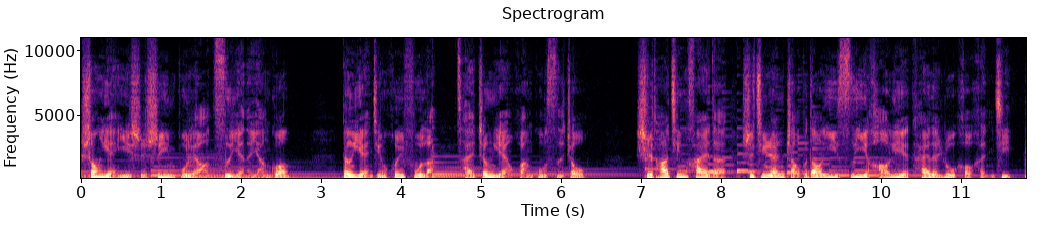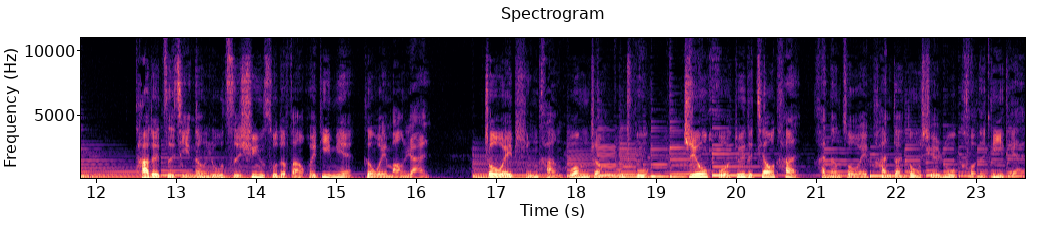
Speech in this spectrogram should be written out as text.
双眼一时适应不了刺眼的阳光。等眼睛恢复了，才睁眼环顾四周。使他惊骇的是，竟然找不到一丝一毫裂开的入口痕迹。他对自己能如此迅速地返回地面更为茫然。周围平坦光整如初。只有火堆的焦炭还能作为判断洞穴入口的地点。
